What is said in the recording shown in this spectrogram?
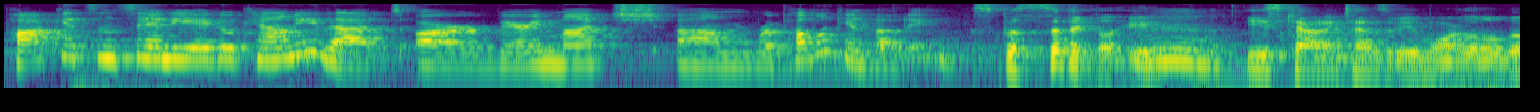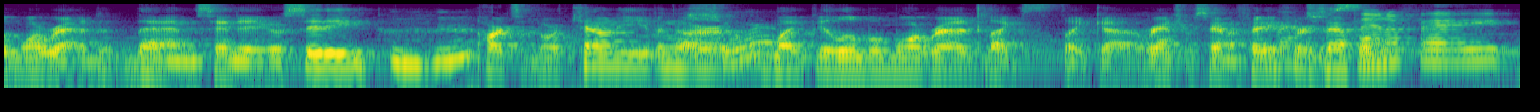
pockets in San Diego County that are very much um, Republican voting. Specifically, Mm. East County tends to be more a little bit more red than San Diego City. Parts of North County even are. Sure. might be a little bit more red, like like uh, Rancho Santa Fe, for Rancho example. Santa Fe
